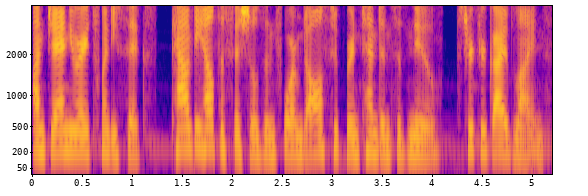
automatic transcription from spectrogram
on January 26, county health officials informed all superintendents of new, stricter guidelines,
